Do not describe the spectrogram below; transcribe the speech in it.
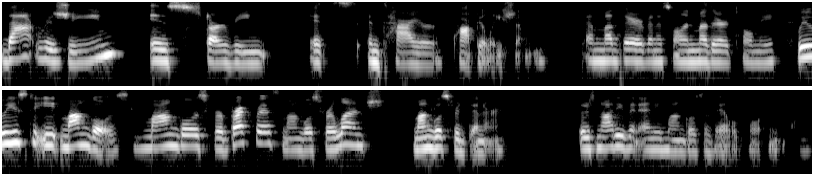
That regime is starving its entire population. A mother, a Venezuelan mother, told me we used to eat mangos, mangos for breakfast, mangos for lunch, mangos for dinner. There's not even any mangoes available anymore.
